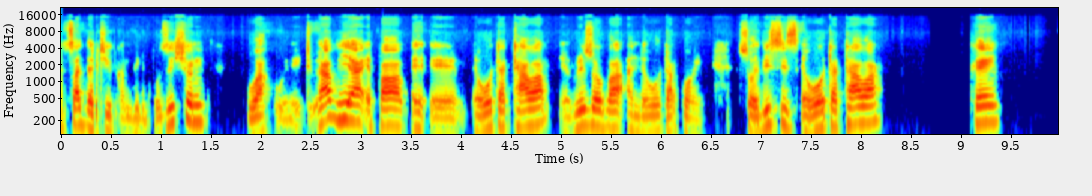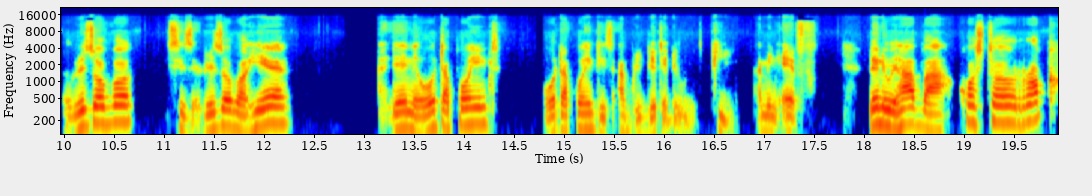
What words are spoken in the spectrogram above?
such that you can be in position to work with it. We have here a power, a, a, a water tower, a reservoir, and a water point. So this is a water tower. Okay, a reservoir. This is a reservoir here, And then a water point, water point is abbreviated with P, I mean F. Then we have a coastal rock.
